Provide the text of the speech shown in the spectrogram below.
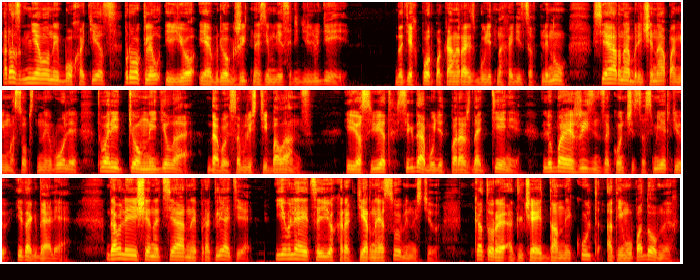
Разгневанный бог-отец проклял ее и обрек жить на земле среди людей. До тех пор, пока Анрайс будет находиться в плену, Сиарна обречена, помимо собственной воли, творить темные дела, дабы соблюсти баланс. Ее свет всегда будет порождать тени, любая жизнь закончится смертью и так далее. Давляющее над Сиарной проклятие является ее характерной особенностью, которая отличает данный культ от ему подобных,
